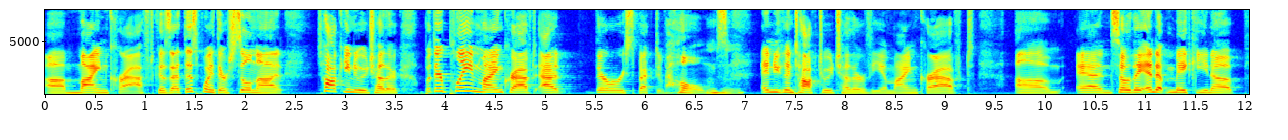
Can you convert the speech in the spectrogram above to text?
uh, Minecraft because at this point they're still not talking to each other, but they're playing Minecraft at their respective homes, and you can talk to each other via Minecraft. Um, and so they end up making up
